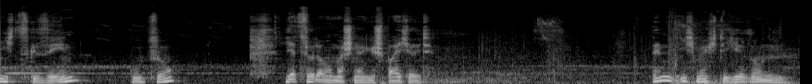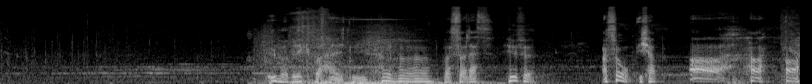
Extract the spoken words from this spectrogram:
Nichts gesehen. Gut so. Jetzt wird aber mal schnell gespeichert. Denn ich möchte hier so einen Überblick behalten. Was war das? Hilfe! Achso, ich hab... Ah, ha, ha,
